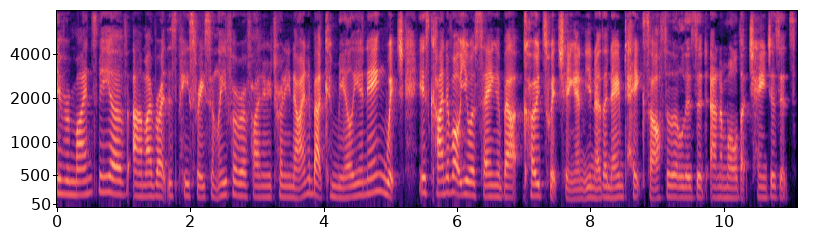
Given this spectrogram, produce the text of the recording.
It reminds me of um, I wrote this piece recently for Refinery 29 about chameleoning, which is kind of what you were saying about code switching. And, you know, the name takes after the lizard animal that changes its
